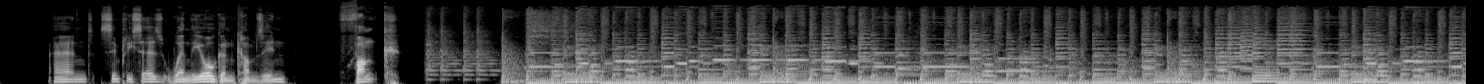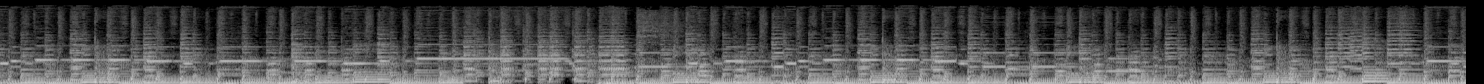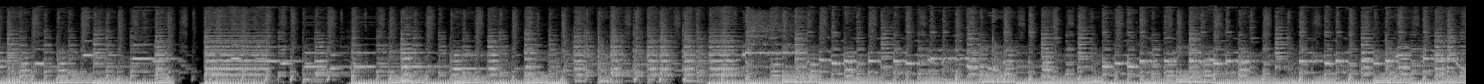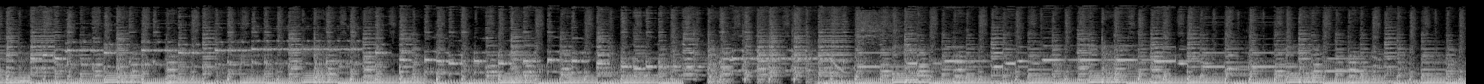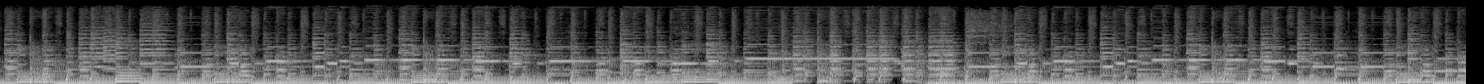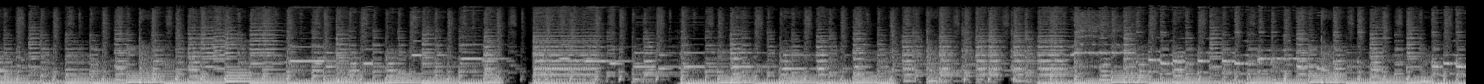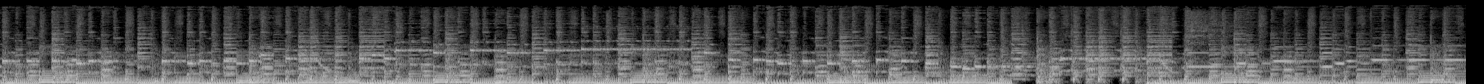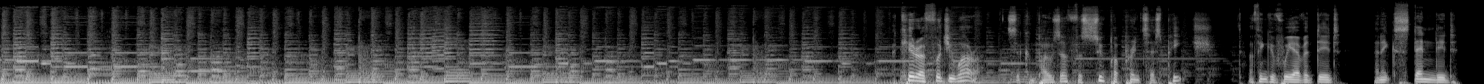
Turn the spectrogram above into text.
and simply says, when the organ comes in, funk. Música Akira Fujiwara is the composer for Super Princess Peach. I think if we ever did an extended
